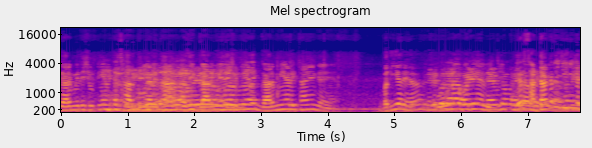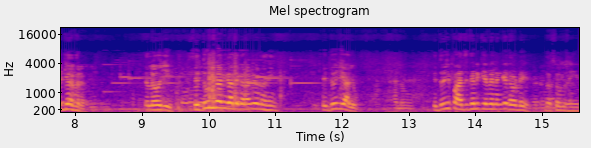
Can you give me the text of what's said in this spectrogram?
ਗਰਮੀ ਦੀ ਛੁੱਟੀਆਂ ਵਿੱਚ ਸਰਦੀ ਵਾਲੀ ਥਾਂ। ਅਸੀਂ ਗਰਮੀ ਦੀ ਛੁੱਟੀਆਂ ਤੇ ਗਰਮੀ ਵਾਲੀ ਥਾਂ ਹੀ ਗਏ ਆ। ਵਧੀਆ ਰਿਹਾ। ਪੂਰਾ ਵਧੀਆ ਵੀਰ ਜੀ ਯਾਰ ਸਾਡਾ ਕਦੇ ਜੀ ਨਹੀਂ ਲੱਗਿਆ ਫਿਰ। ਤੇ ਲਓ ਜੀ ਸਿੱਧੂ ਜੀ ਨਾਲ ਵੀ ਗੱਲ ਕਰਾਂਗੇ ਹੁਣ ਅਸੀਂ। ਸਿੱਧੂ ਜੀ ਆਜੋ ਹੈਲੋ। ਸਿੱਧੂ ਜੀ 5 ਦਿਨ ਕਿਵੇਂ ਲੰਘੇ ਤੁਹਾਡੇ? ਦੱਸੋ ਤੁਸੀਂ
